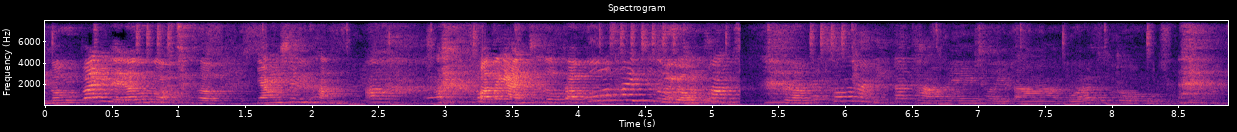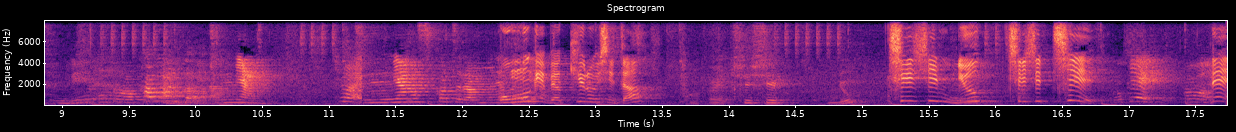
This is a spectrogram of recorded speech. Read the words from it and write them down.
너무 빨리 내려오는 것 같아서 양심상 아, 바닥에 앉지도 못하고 서 있지도 그 못하고 영상 그러면 서운하니까 다음에 저희가 뭐라도 또 준비해보도록 한번 더 하겠습니다. 중량 좋아요. 중량 스쿼트를 한번 해볼게요. 몸무게 몇 킬로시죠? 아니 76? 76, 77. 오케이 한번 네.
